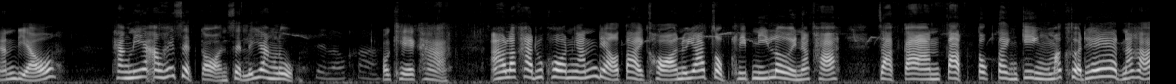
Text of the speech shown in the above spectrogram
งั้นเดี๋ยว ทางนี้เอาให้เสร็จก่อนเสร็จหรือยังลูกเสร็จแล้วค่ะ โอเคค่ะ เอาละค่ะทุกคนงั้นเดี๋ยวต่ายขออนุญาตจบคลิปนี้เลยนะคะ จากการตัดตกแต่งกิ่งมะเขือเทศนะคะ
